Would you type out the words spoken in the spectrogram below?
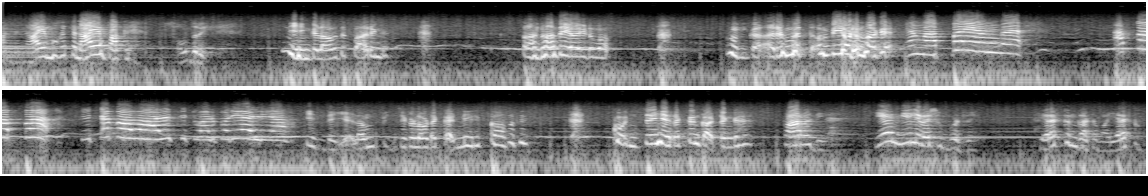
அந்த நாய முகத்தை நாயம் பாக்குறேன் சௌந்தரி நீங்களாவது பாருங்க. அனாதை ஆயிடுவான் உங்க அருமை தம்பியோட மகன். எங்க அப்பா எங்க? அப்பா அப்பா சித்தப்பாவை அழைச்சிட்டு வர போறியா இல்லையா? இந்த இளம் பிஞ்சுகளோட கண்ணீருக்காவது கொஞ்சம் இறக்கம் காட்டுங்க. பார்வதி ஏன் நீல வேஷம் போடுறேன் இறக்கம் காட்டமா? இறக்கம்.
